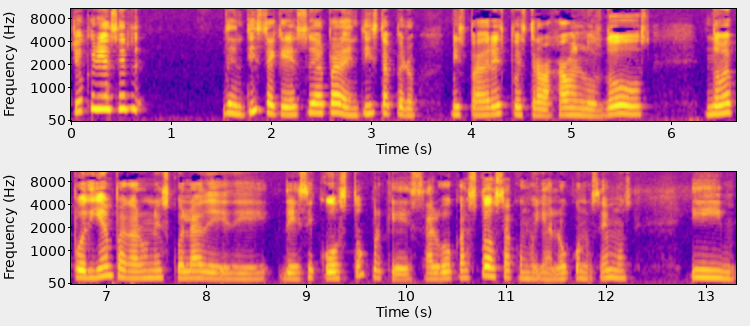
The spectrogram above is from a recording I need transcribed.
yo quería ser dentista, quería estudiar para dentista, pero mis padres pues trabajaban los dos, no me podían pagar una escuela de, de, de ese costo porque es algo costosa como ya lo conocemos y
